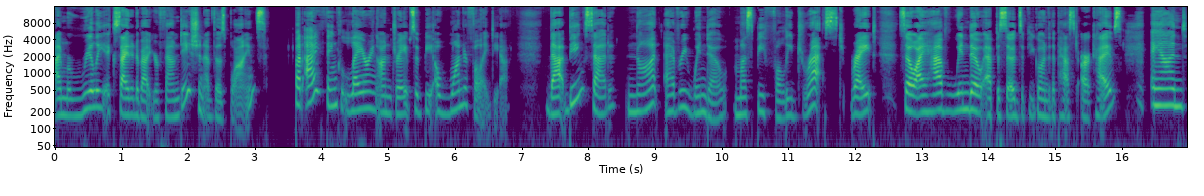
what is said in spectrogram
I'm really excited about your foundation of those blinds, but I think layering on drapes would be a wonderful idea. That being said, not every window must be fully dressed, right? So I have window episodes if you go into the past archives. And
